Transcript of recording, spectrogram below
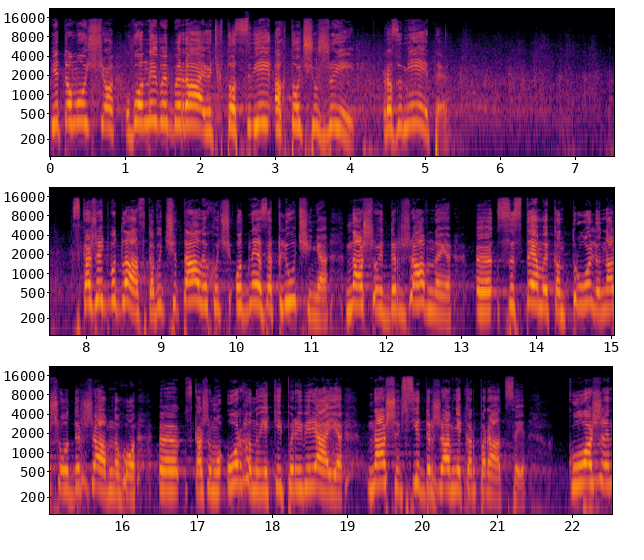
і тому, що вони вибирають, хто свій, а хто чужий. Розумієте? Скажіть, будь ласка, ви читали хоч одне заключення нашої державної е, системи контролю, нашого державного, е, скажімо, органу, який перевіряє наші всі державні корпорації? Кожен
